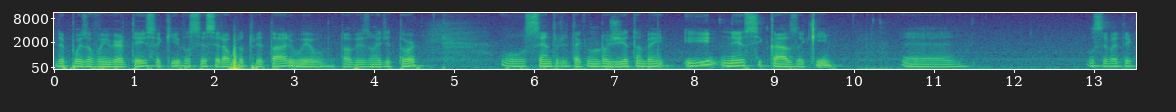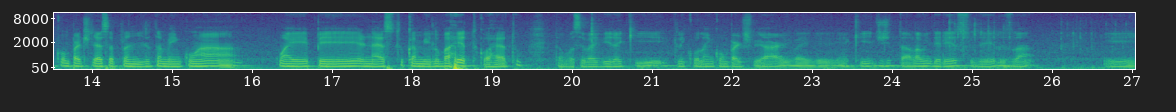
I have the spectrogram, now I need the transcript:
depois eu vou inverter isso aqui, você será o proprietário, eu talvez um editor, o centro de tecnologia também, e nesse caso aqui, é, você vai ter que compartilhar essa planilha também com a com a EPE Ernesto Camilo Barreto, correto? Então você vai vir aqui, clicou lá em compartilhar e vai vir aqui digitar lá o endereço deles lá e,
